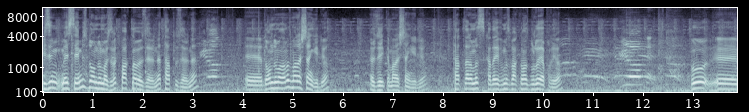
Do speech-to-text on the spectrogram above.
bizim mesleğimiz dondurmacılık, baklava üzerine, tatlı üzerine. Ee, dondurmalarımız Maraş'tan geliyor. Özellikle Maraş'tan geliyor. Tatlarımız, kadayıfımız, baklavamız burada yapılıyor. Bu e,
